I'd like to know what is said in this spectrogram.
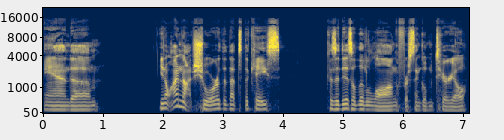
And, um, you know, I'm not sure that that's the case because it is a little long for single material.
